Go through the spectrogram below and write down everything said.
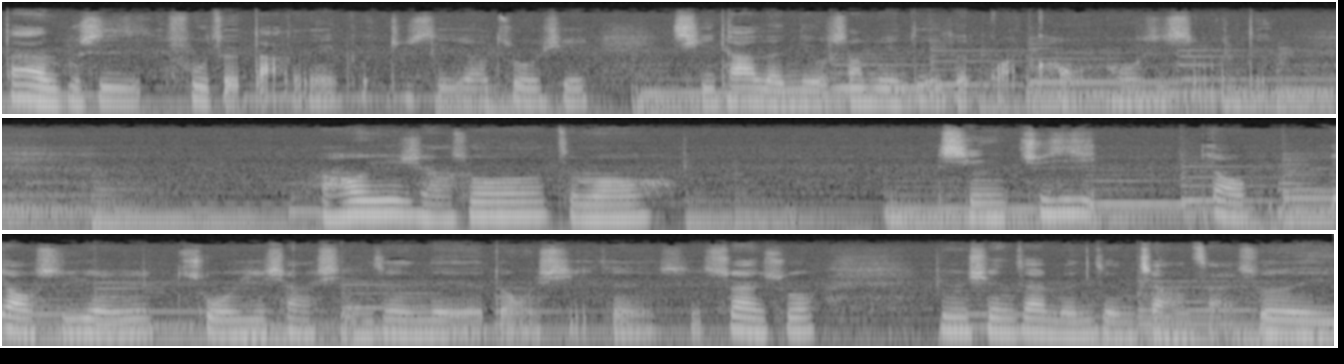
当然不是负责打的那个，就是要做一些其他人流上面的一个管控或是什么的。然后就想说，怎么行？就是。要药师越来越做一些像行政类的东西，真的是。虽然说，因为现在门诊降载，所以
